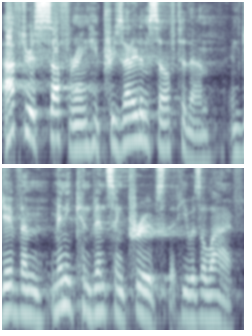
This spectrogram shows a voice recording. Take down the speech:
After his suffering, he presented himself to them and gave them many convincing proofs that he was alive.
